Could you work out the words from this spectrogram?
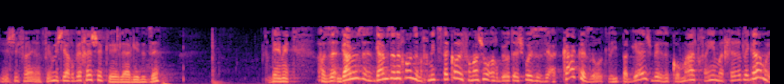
לפעמים יש לי הרבה חשק אה, להגיד את זה. באמת. אז גם אם, זה, גם אם זה נכון, זה מחמיץ את הכל, יש פה משהו הרבה יותר, יש פה איזו זעקה כזאת להיפגש באיזו קומת חיים אחרת לגמרי,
